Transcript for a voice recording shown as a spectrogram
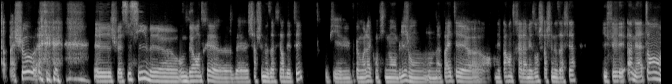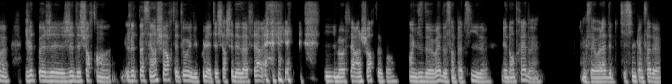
t'as pas chaud? Et je fais si si, mais euh, on devait rentrer euh, ben, chercher nos affaires d'été. Et puis comme voilà, confinement oblige, on n'a pas été, euh, on n'est pas rentré à la maison chercher nos affaires. Il fait ah mais attends, je vais te, j'ai, des shorts, je vais te passer un short et tout. Et du coup, il a été chercher des affaires. il m'a offert un short pour, en guise de ouais de sympathie et d'entraide. Donc c'est voilà des petits signes comme ça de,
